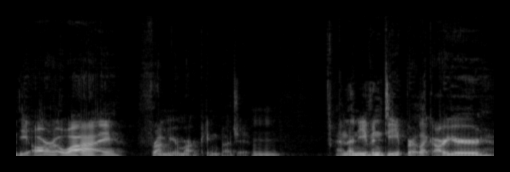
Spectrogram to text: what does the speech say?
the ROI from your marketing budget. Mm. And then even deeper, like are your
